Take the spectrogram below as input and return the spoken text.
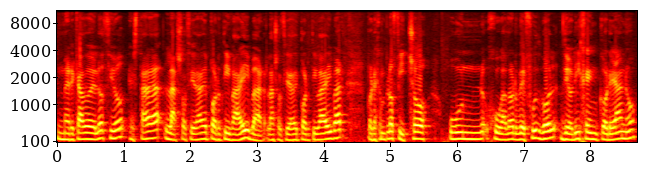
mercado del ocio, está la Sociedad Deportiva Eibar. La Sociedad Deportiva Eibar, por ejemplo, fichó un jugador de fútbol de origen coreano.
